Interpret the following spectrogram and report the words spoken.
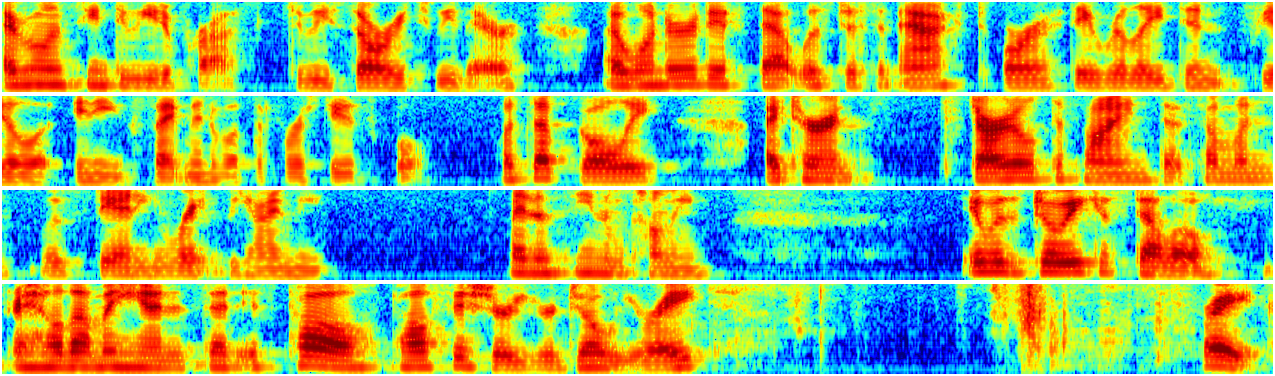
Everyone seemed to be depressed, to be sorry to be there. I wondered if that was just an act or if they really didn't feel any excitement about the first day of school. What's up, goalie? I turned, startled to find that someone was standing right behind me. I hadn't seen him coming. It was Joey Costello. I held out my hand and said, It's Paul, Paul Fisher. You're Joey, right? Right,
